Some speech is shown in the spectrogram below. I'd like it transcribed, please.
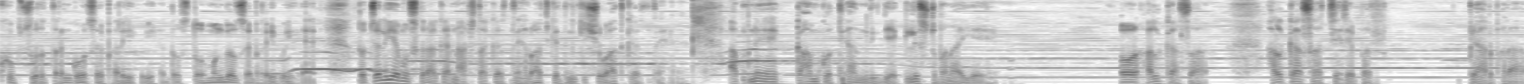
खूबसूरत रंगों से भरी हुई है, दोस्तों उमंगों से भरी हुई है। तो चलिए मुस्कुरा कर नाश्ता करते हैं और आज के दिन की शुरुआत करते हैं। अपने काम को ध्यान दीजिए, एक लिस्ट बनाइए और हल्का सा हल्का सा चेहरे पर प्यार भरा,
